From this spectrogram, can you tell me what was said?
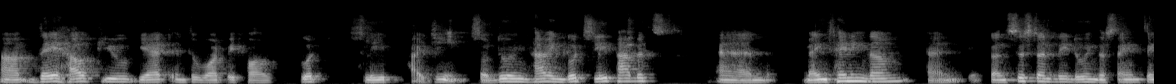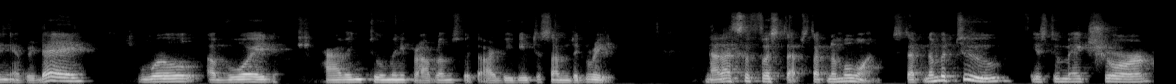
uh, they help you get into what we call good sleep hygiene. So doing having good sleep habits and maintaining them and consistently doing the same thing every day will avoid having too many problems with RBD to some degree. Now that's the first step, step number one. Step number two is to make sure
